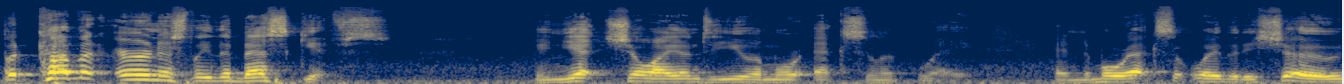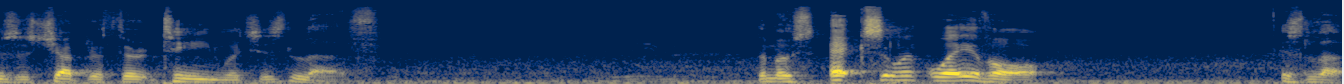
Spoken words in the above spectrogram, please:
But covet earnestly the best gifts. And yet show I unto you a more excellent way. And the more excellent way that he shows is chapter 13, which is love. The most excellent way of all is love.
